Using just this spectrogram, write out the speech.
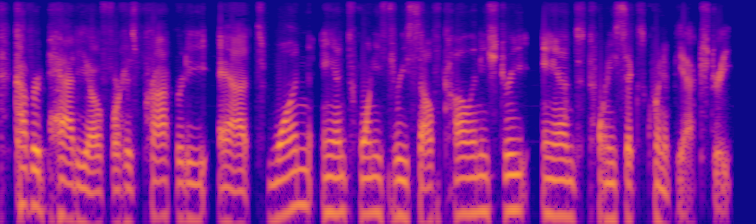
covered patio for his property at 1 and 23 South Colony Street and 26 Quinnipiac Street.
